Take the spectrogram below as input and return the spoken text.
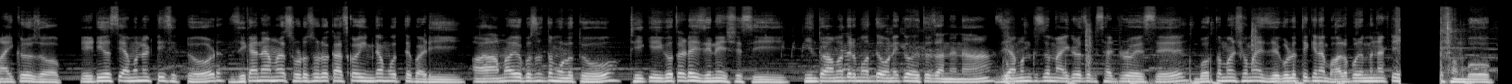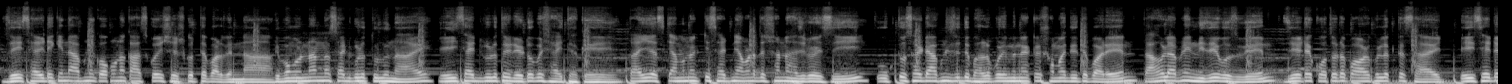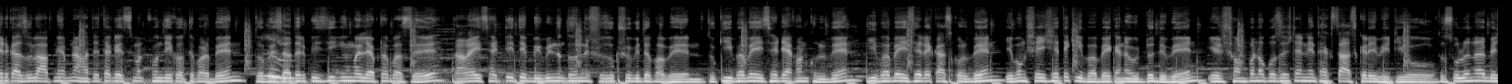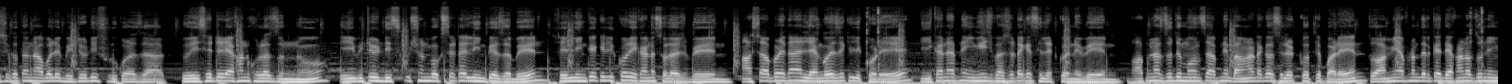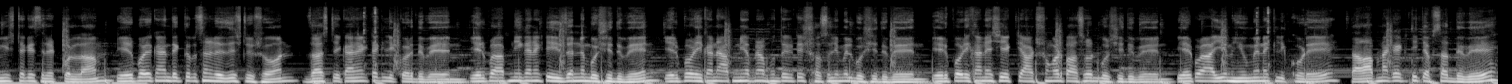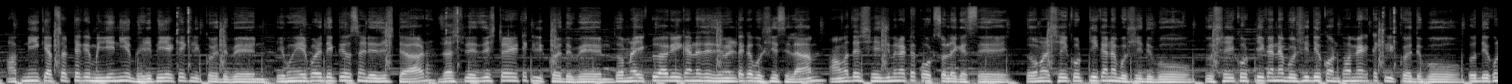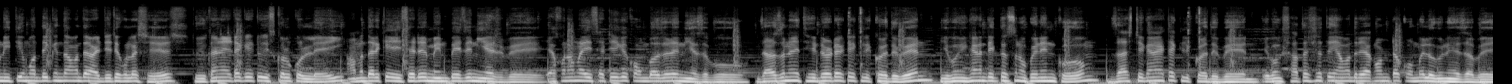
Microjob এটি হচ্ছে এমন একটি সেক্টর যেখানে আমরা ছোট ছোট কাজ করে ইনকাম করতে পারি। আর আমরা এ পর্যন্ত মূলত ঠিক এই কথাটাই জেনে এসেছি। কিন্তু আমাদের মধ্যে অনেকে হয়তো জানে না যে এমন কিছু মাইক্রোজব সাইট রয়েছে। বর্তমান সময় যেগুলোতে কিনা ভালো পরিমাণে একটা সম্ভব। যেই সাইডে কিনা আপনি কখনো কাজ করে শেষ করতে পারবেন না এবং অন্যান্য সাইটগুলোর তুলনায় এই সাইটগুলোতে রেটও বেশ হাই থাকে। তাই আজকে এমন একটি সাইট নিয়ে আপনাদের সামনে হাজির হয়েছি। উক্ত সাইটে আপনি যদি ভালো পরিমাণে একটা সময় দিতে পারেন, তাহলে আপনি নিজেই বুঝবেন যে এটা কতটা পাওয়ারফুল একটা সাইট এই সাইটের কাজগুলো আপনি আপনার হাতে থাকা স্মার্টফোন দিয়ে করতে পারবেন। তবে যাদের পিসি কিংবা ল্যাপটপ আছে, তারা এই সাইটটিতে বিভিন্ন ধরনের সুযোগ সুবিধা পাবেন। তো কীভাবে এই সাইটে অ্যাকাউন্ট খুলবেন, কীভাবে এই সাইটে কাজ করবেন এবং সেই সাথে কীভাবে এখানে উইড্রো দিবেন, এর সম্পূর্ণ প্রচেষ্টা নিয়ে থাকছে আজকের এই ভিডিও তো চলুন আর বেশি কথা না বলে ভিডিওটি শুরু করা যাক। তো এই সাইটের অ্যাকাউন্ট খোলার জন্য এই ভিডিওর ডিসক্রিপশন বক্সে একটা লিঙ্ক পেয়ে যাবেন। সেই লিঙ্কে ক্লিক করে এখানে চলে আসবেন। আসার পর এখানে ল্যাঙ্গুয়েজে ক্লিক করে এখানে আপনি ইংলিশ ভাষাটাকে সিলেক্ট করে নেবেন। আপনার যদি মন চায় আপনি বাংলাটাকেও সিলেক্ট করতে পারেন। তো আমি আপনাদেরকে দেখানোর জন্য ইংলিশটাকে সিলেক্ট করলাম। এরপর এখানে দেখতে পাচ্ছেন রেজিস্ট্রেশন জাস্ট এখানে একটা ক্লিক করে দিবেন। এরপর আপনি এখানে একটা ইউজার নেম বসিয়ে দিবেন। এরপর এখানে আপনি আপনার ফোন থেকে একটি সোশ্যাল ইমেল বসিয়ে দেবেন। এরপর এখানে এসে একটি আট সংখ্যার পাসওয়ার্ড বসিয়ে দিবেন। এরপর আই এম হিউম্যানে ক্লিক করে তারা আপনাকে একটি ক্যাপচার দেবে। আপনি এই ক্যাপচারটাকে মিলিয়ে নিয়ে ভেরিফাই একটা ক্লিক করে দেবেন এবং এরপরে দেখতে পাচ্ছেন রেজিস্টার জাস্ট রেজিস্টার একটা ক্লিক করে দেবেন। তো আমরা একটু আগে এখানে যে জিমেলটাকে বসিয়েছিলাম, আমাদের সেই জিমেল একটা কোড চলে গেছে। তো আমরা সেই কোডটি এখানে বসিয়ে দিব। তো সেই কোডটি এখানে বসিয়ে দিয়ে কনফার্মে একটা ক্লিক করে দেবো। তো দেখুন, ইতিমধ্যে কিন্তু আমাদের আইডিটা খোলা শেষ। তো এখানে এটাকে একটু স্ক্রল করলেই আমাদেরকে এই সাইডের মেন পেজে নিয়ে আসবে। এখন আমরা এই সাইডটিকে কম বাজারে নিয়ে যাব। যার জন্য থ্রি ডট একটা ক্লিক করে দেবেন এবং এখানে দেখতে পাচ্ছেন ওপেন ইন ক্রোম জাস্ট এখানে একটা ক্লিক করে দেবেন এবং সাথে সাথে আমাদের অ্যাকাউন্টটা কমে লগ হয়ে যাবে।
